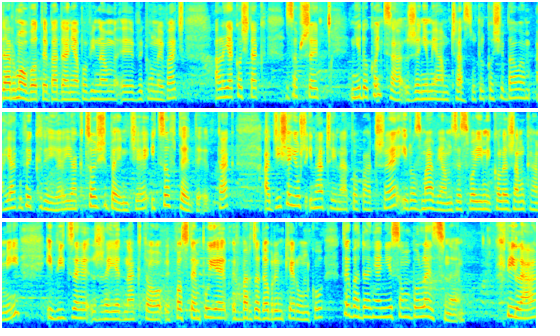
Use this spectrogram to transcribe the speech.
darmowo te badania powinnam y, wykonywać, ale jakoś tak zawsze nie do końca, że nie miałam czasu, tylko się bałam, a jak wykryję, jak coś będzie i co wtedy, tak? A dzisiaj już inaczej na to patrzę i rozmawiam ze swoimi koleżankami i widzę, że jednak to postępuje w bardzo dobrym kierunku. Te badania nie są bolesne. Chwila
